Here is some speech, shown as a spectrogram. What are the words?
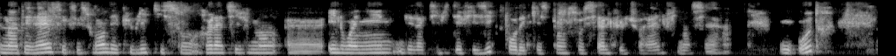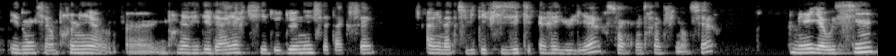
L'intérêt, c'est que c'est souvent des publics qui sont relativement euh, éloignés des activités physiques pour des questions sociales, culturelles, financières ou autres. Et donc, il y a un premier, euh, une première idée derrière qui est de donner cet accès à une activité physique régulière, sans contrainte financière. Mais il y a aussi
